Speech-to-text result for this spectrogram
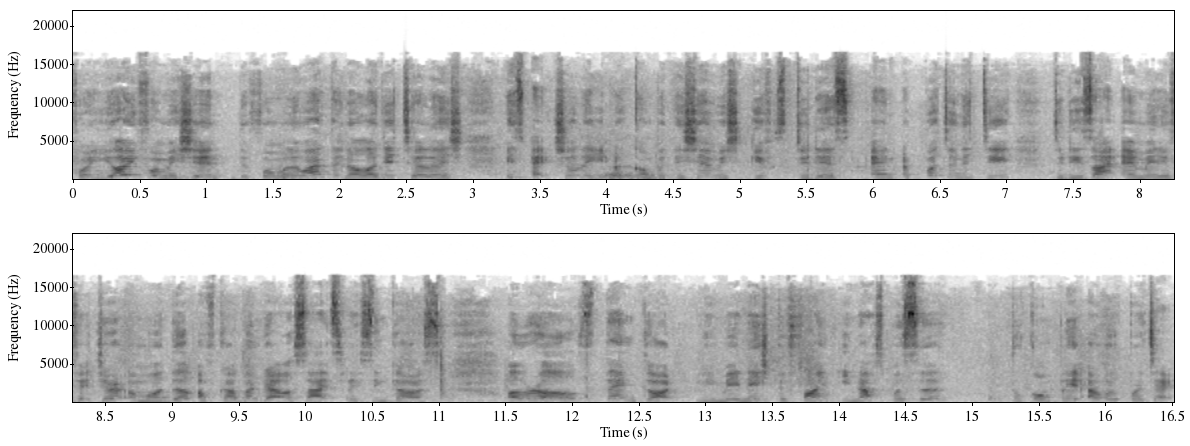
For your information, the Formula One Technology Challenge is actually a competition which gives students an opportunity to design and manufacture a model of carbon dioxide racing cars. Overall, thank God, we managed to find enough sponsors to complete our project.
